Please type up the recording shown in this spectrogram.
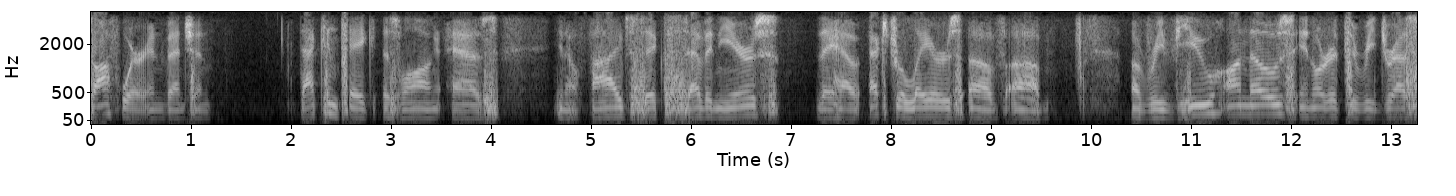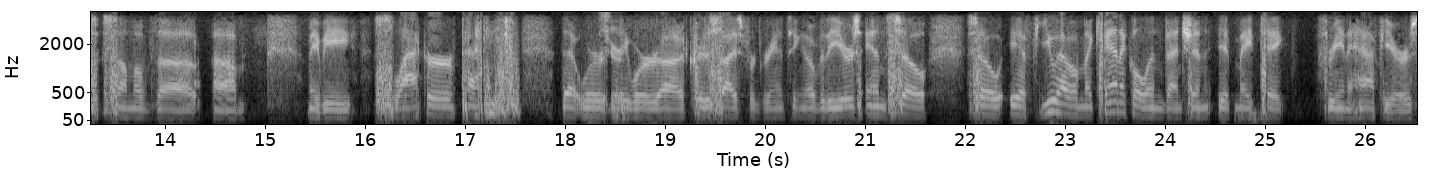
software invention, that can take as long as you know five, six, seven years. They have extra layers of um, of review on those in order to redress some of the um, maybe slacker patents that were Sure. they were uh, criticized for granting over the years. And so, so if you have a mechanical invention, it may take three and a half years,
